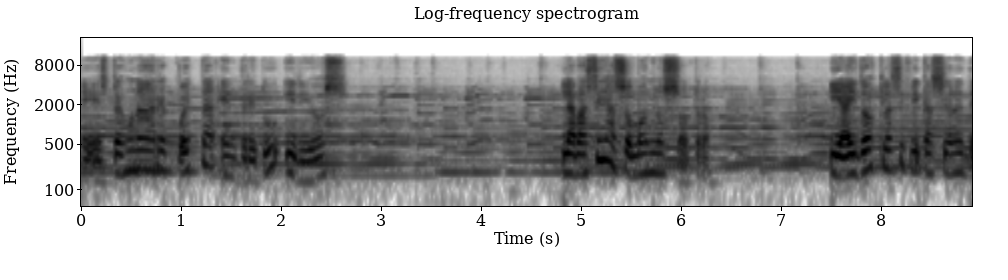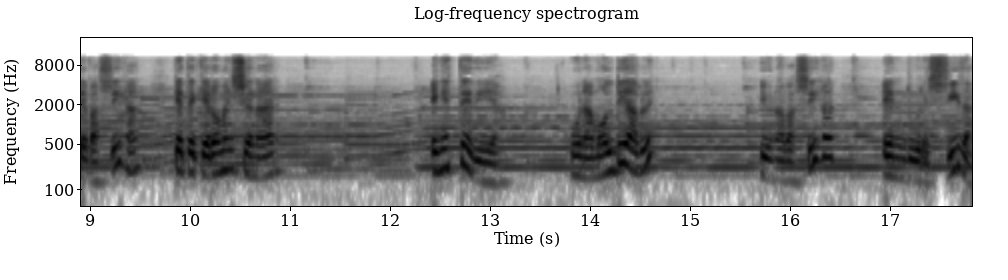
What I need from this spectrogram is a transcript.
Esto es una respuesta entre tú y Dios. La vasija somos nosotros. Y hay dos clasificaciones de vasija que te quiero mencionar en este día. Una moldeable y una vasija endurecida.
